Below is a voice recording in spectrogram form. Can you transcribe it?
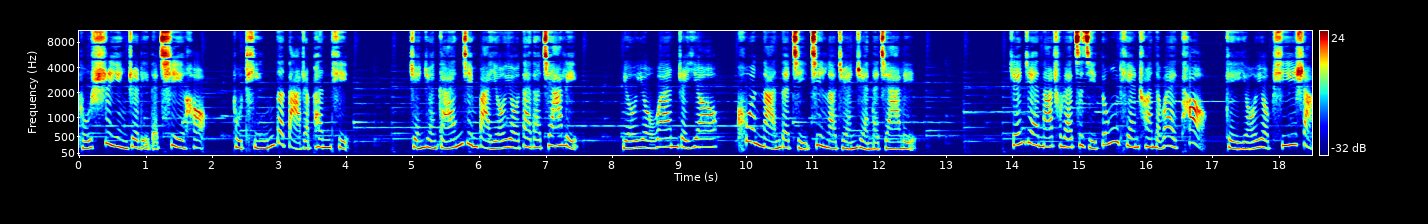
不适应这里的气候，不停地打着喷嚏。卷卷赶紧把悠悠带到家里，悠悠弯着腰，困难地挤进了卷卷的家里。卷卷拿出来自己冬天穿的外套给悠悠披上，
